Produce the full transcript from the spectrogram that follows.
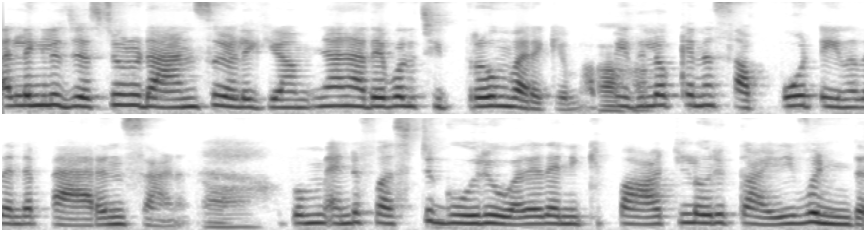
അല്ലെങ്കിൽ ജസ്റ്റ് ഒരു ഡാൻസ് കളിക്കാം. ഞാൻ അതേപോലെ ചിത്രവും വരയ്ക്കും. അപ്പൊ. ഇതിലൊക്കെ എന്നെ സപ്പോർട്ട് ചെയ്യുന്നത് എന്റെ പാരന്റ്സ് ആണ്. അപ്പം എന്റെ ഫസ്റ്റ് ഗുരു അതായത് എനിക്ക് പാട്ടിൽ ഒരു കഴിവുണ്ട്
